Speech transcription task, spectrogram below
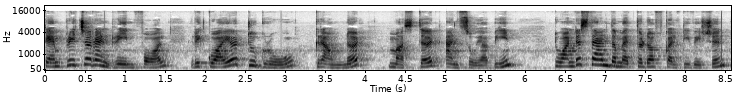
temperature and rainfall required to grow groundnut, mustard and soya bean, to understand the method of cultivation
